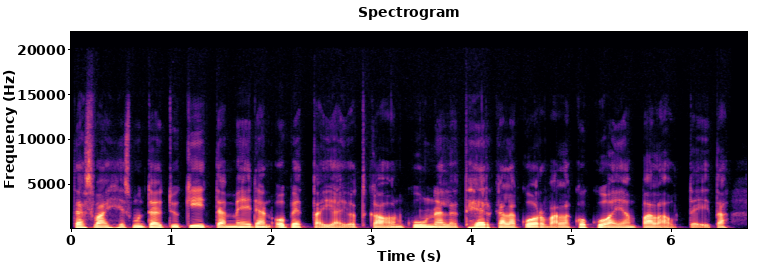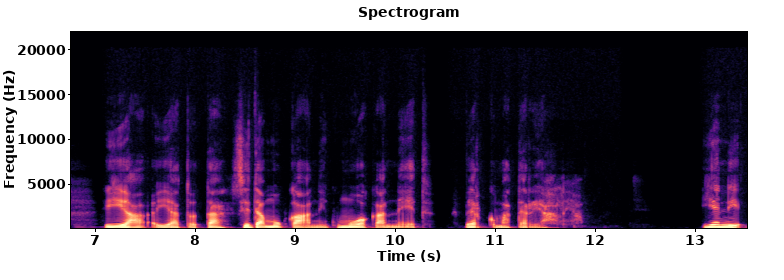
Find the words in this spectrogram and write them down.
tässä vaiheessa mun täytyy kiittää meidän opettajia, jotka on kuunnelleet herkällä korvalla koko ajan palautteita ja, ja tota, sitä mukaan niin kuin muokanneet verkkomateriaalia. Jenni,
